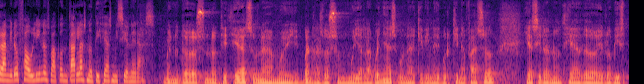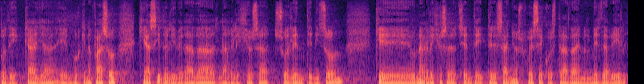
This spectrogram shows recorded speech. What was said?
Ramiro Fauli nos va a contar las noticias misioneras. Bueno, dos noticias, una muy, bueno, las dos son muy halagüeñas, una que viene de Burkina Faso y así lo ha anunciado el obispo de Calla en Burkina Faso, que ha sido liberada la religiosa Suelen Tenison, que una religiosa de 83 años fue secuestrada en el mes de abril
